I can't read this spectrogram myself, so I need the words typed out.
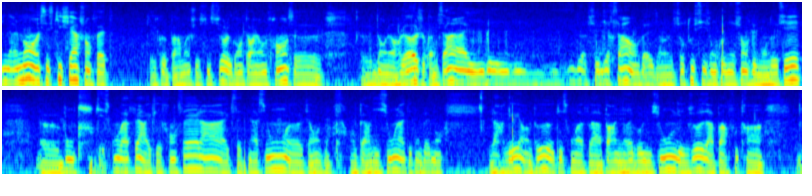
finalement, c'est ce qu'ils cherchent en fait, quelque part. Moi, je suis sûr, le Grand Orient de France, dans leur loge, comme ça, ils, doivent se dire ça, surtout s'ils ont connaissance de mon dossier. Euh, bon, qu'est-ce qu'on va faire avec les Français, là, avec cette nation euh, qui est en, perdition, là, qui est complètement larguée un peu Qu'est-ce qu'on va faire À part une révolution, quelque chose, à part foutre un. Euh,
